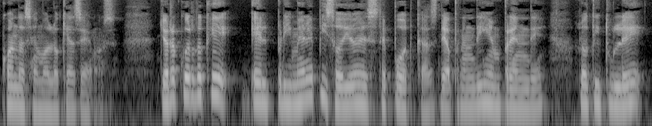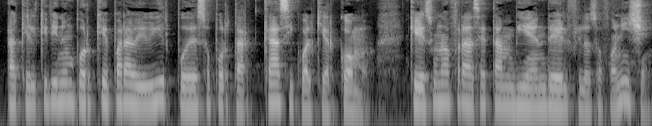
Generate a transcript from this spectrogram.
cuando hacemos lo que hacemos? Yo recuerdo que el primer episodio de este podcast de Aprende y Emprende lo titulé Aquel que tiene un porqué para vivir puede soportar casi cualquier cómo, que es una frase también del filósofo Nietzsche.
